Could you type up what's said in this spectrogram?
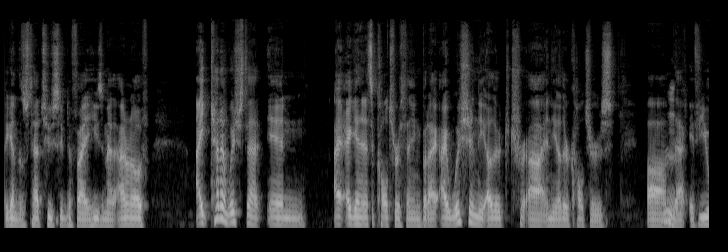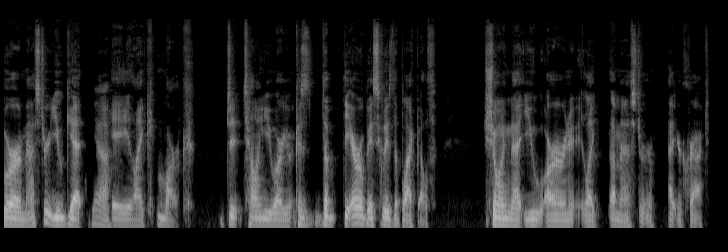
again those tattoos signify he's a master i don't know if i kind of wish that in I, again it's a culture thing but i, I wish in the other uh, in the other cultures um, hmm. that if you are a master you get yeah. a like mark d- telling you are you because the the arrow basically is the black belt showing that you are an, like a master at your craft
